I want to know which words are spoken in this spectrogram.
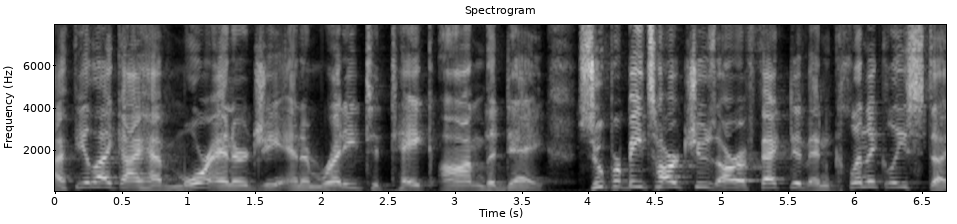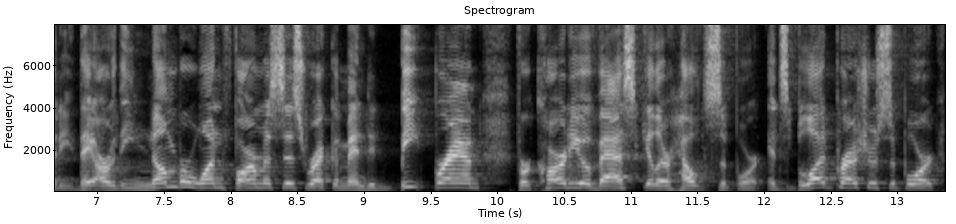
I feel like I have more energy and am ready to take on the day. SuperBeets Heart Chews are effective and clinically studied. They are the number one pharmacist recommended brand for cardiovascular health support. It's blood pressure support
